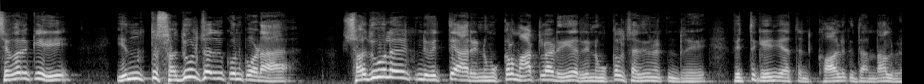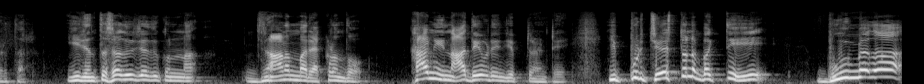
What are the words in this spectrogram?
చివరికి ఇంత చదువులు చదువుకొని కూడా చదువులేటువంటి వ్యక్తి ఆ రెండు ముక్కలు మాట్లాడి రెండు ముక్కలు చదివినటువంటి వ్యక్తికి ఏం చేస్తాడు? కాలుకి దండాలు పెడతారు. ఈయన ఎంత చదువు చదువుకున్న జ్ఞానం మరి ఎక్కడుందో. కానీ నా దేవుడు ఏం చెప్తాడంటే ఇప్పుడు చేస్తున్న భక్తి భూమి మీద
